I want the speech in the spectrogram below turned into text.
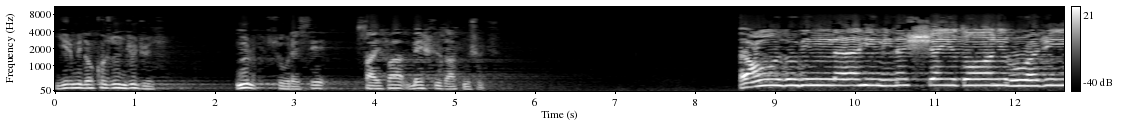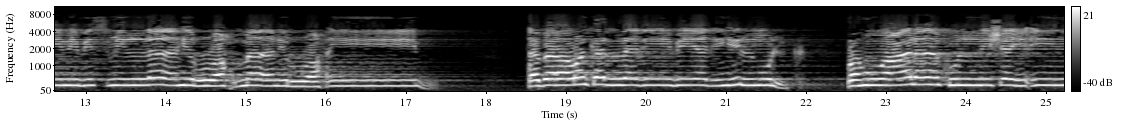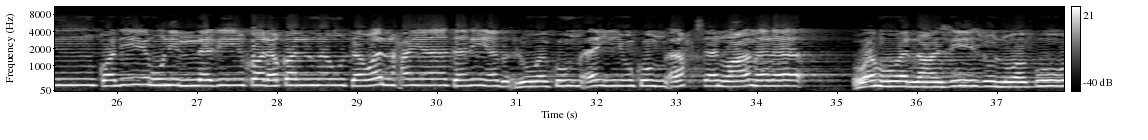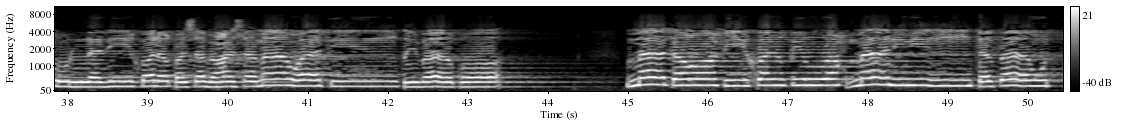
29. Cüz Mülk Suresi Sayfa 563 أعوذ بالله من الشيطان الرجيم بسم الله الرحمن الرحيم تبارك الذي بيده الملك وهو على كل شيء قدير الذي خلق الموت والحياة ليبلوكم أيكم أحسن عملا. وهو العزيز الغفور الذي خلق سبع سماوات طباقا. ما ترى في خلق الرحمن من تفاوت؟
